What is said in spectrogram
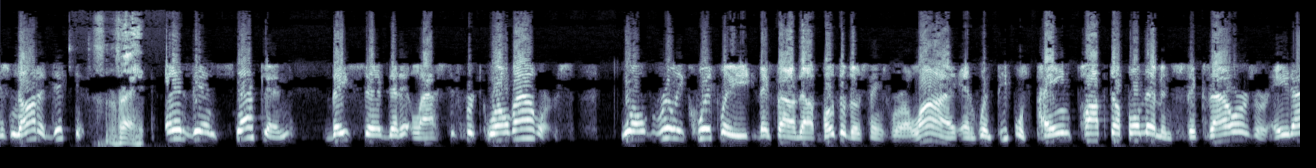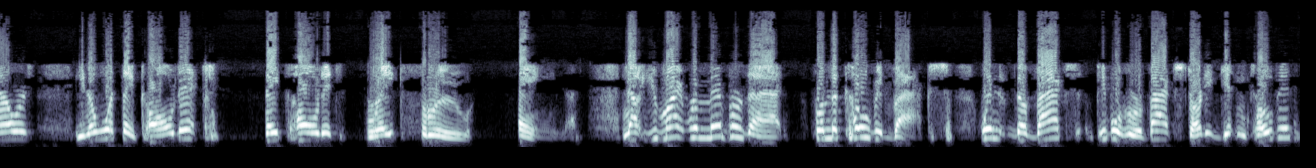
is not addictive, right? And then second, they said that it lasted for 12 hours. Well, really quickly, they found out both of those things were a lie. And when people's pain popped up on them in six hours or eight hours, you know what they called it? They called it breakthrough pain. Now, you might remember that from the COVID vax. When the vax, people who were vax started getting COVID,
